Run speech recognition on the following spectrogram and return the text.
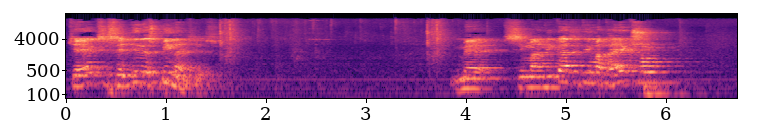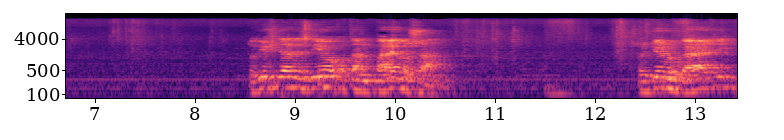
και έξι σελίδες πίνακες. Με σημαντικά ζητήματα έξω το 2002 όταν παρέδωσα στον κύριο Λουκαράκη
